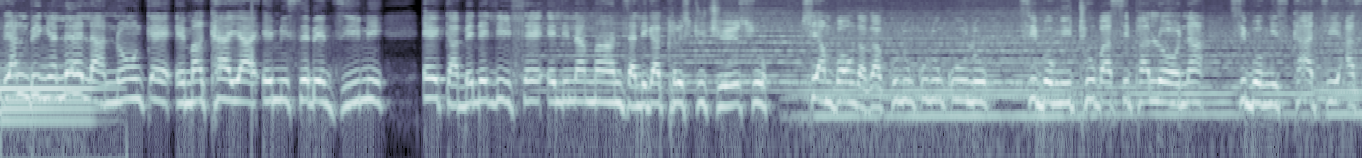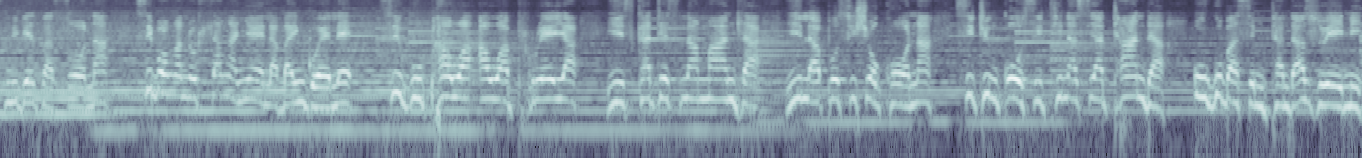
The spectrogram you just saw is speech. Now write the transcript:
Siyanibingelela nonke emakhaya emisebenzini egameni elihle elinamandla lika Kristu Jesu. Siyambonga kakhulu uNkulunkulu, sibonga ithuba sipha lona, sibonga isikhathi asinikeza sona. Sibonga nokuhlanganyela bayingcwele siku power our prayer yisikhathi esinamandla yilapho sisho khona. Sithi inkosi thina siyathanda ukuba semthandazweni.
